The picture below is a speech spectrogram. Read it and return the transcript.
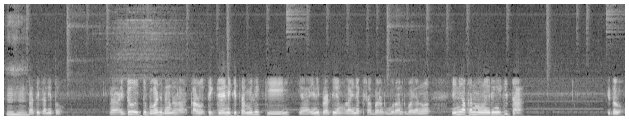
Mhm. Perhatikan itu. Nah, itu itu hubungannya dengan Allah. Kalau tiga ini kita miliki, ya ini berarti yang lainnya kesabaran, kemurahan, kebayan ini akan mengiringi kita. Gitu loh.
